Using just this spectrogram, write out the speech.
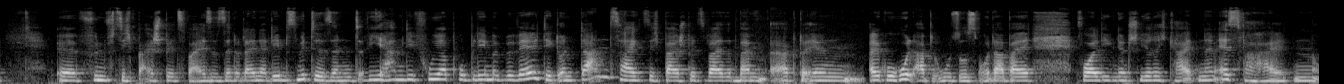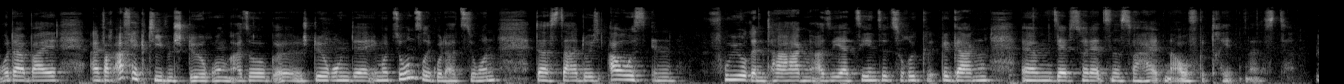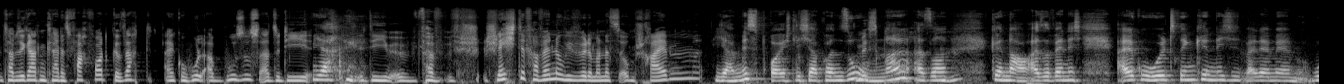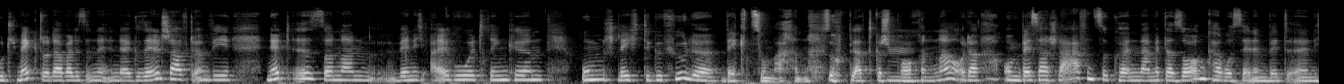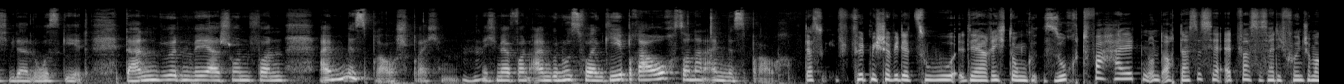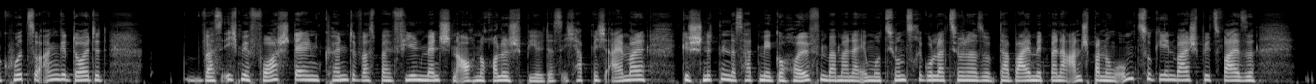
50 beispielsweise sind oder in der Lebensmitte sind. Wie haben die früher Probleme bewältigt? Und dann zeigt sich beispielsweise beim aktuellen Alkoholabusus oder bei vorliegenden Schwierigkeiten im Essverhalten oder bei einfach affektiven Störungen, also äh, Störungen der Emotionsregulation, dass da durchaus in früheren Tagen, also Jahrzehnte zurückgegangen, ähm, selbstverletzendes Verhalten aufgetreten ist. Jetzt haben Sie gerade ein kleines Fachwort gesagt, Alkoholabusus, also die, ja. die äh, ver schlechte Verwendung, wie würde man das umschreiben? Ja, missbräuchlicher Konsum. Ne? Also mhm. genau, also wenn ich Alkohol trinke, nicht weil der mir gut schmeckt oder weil es in, in der Gesellschaft irgendwie nett ist, sondern wenn ich Alkohol trinke, um schlechte Gefühle wegzumachen, so platt gesprochen, mhm. ne? oder um besser schlafen zu können, damit das Sorgenkarussell im Bett äh, nicht wieder losgeht. Dann würden wir ja schon von einem Missbrauch sprechen. Mhm. Nicht mehr von einem genussvollen Gebrauch, sondern einem Missbrauch. Das führt mich schon wieder zu der Richtung Suchtverhalten und auch das ist ja etwas, das hatte ich vorhin schon mal kurz so angedeutet, was ich mir vorstellen könnte, was bei vielen Menschen auch eine Rolle spielt. Dass ich habe mich einmal geschnitten, das hat mir geholfen bei meiner Emotionsregulation, also dabei mit meiner Anspannung umzugehen beispielsweise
